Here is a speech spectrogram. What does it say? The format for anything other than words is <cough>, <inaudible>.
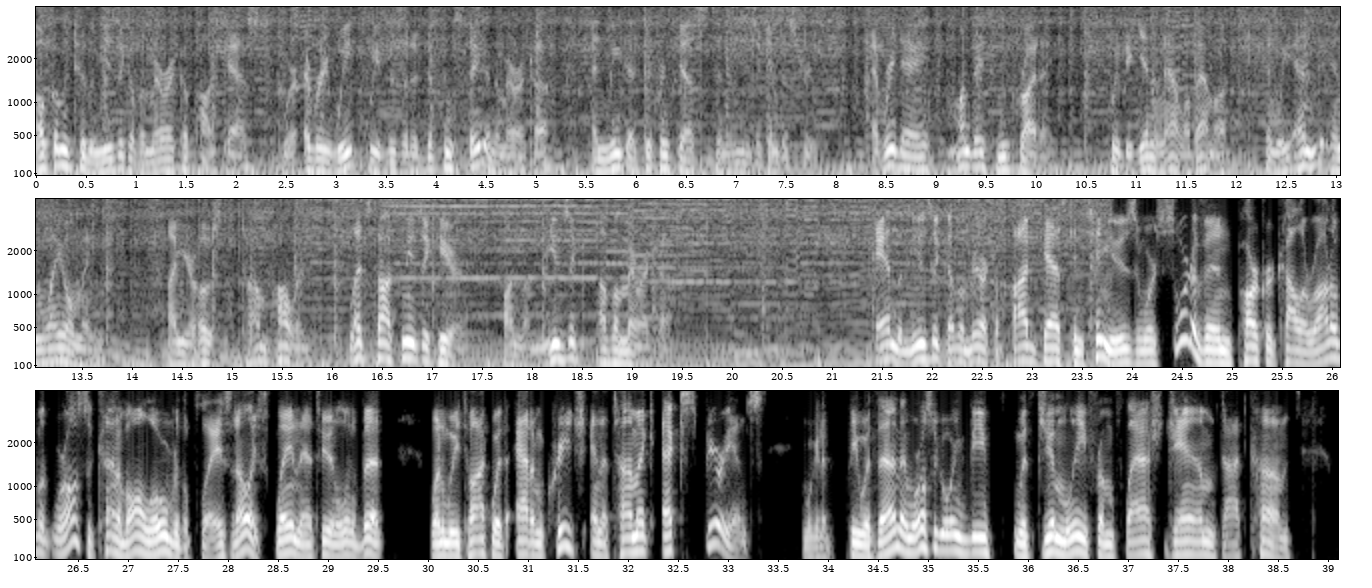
Welcome to the Music of America podcast, where every week we visit a different state in America and meet a different guest in the music industry. Every day, Monday through Friday. We begin in Alabama and we end in Wyoming. I'm your host, Tom Pollard. Let's talk music here on the Music of America. And the Music of America podcast continues, and we're sort of in Parker, Colorado, but we're also kind of all over the place. And I'll explain that to you in a little bit when we talk with Atom Creech and Atomic Experience. We're going to be with them, and we're also going to be with Jim Lee from flashjam.com.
